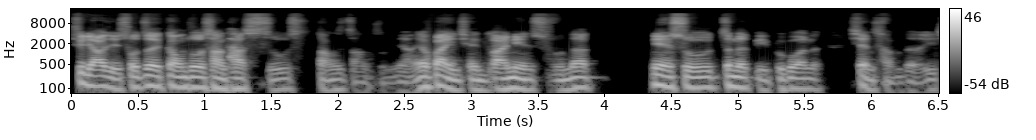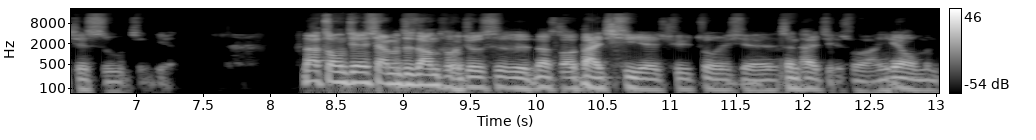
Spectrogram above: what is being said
去了解说这工作上它实务上是长怎么样。要不然以前都在念书，那念书真的比不过现场的一些实物经验。那中间下面这张图就是那时候带企业去做一些生态解说啊，因为我们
